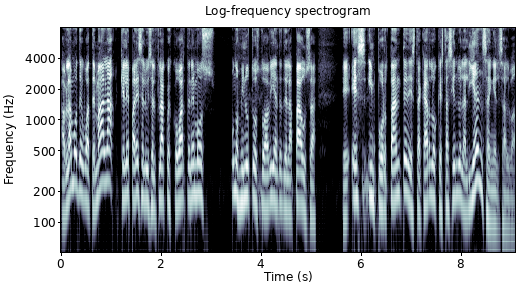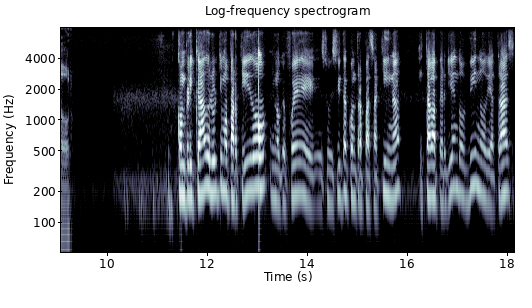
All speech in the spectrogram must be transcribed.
hablamos de Guatemala. ¿Qué le parece, Luis el Flaco Escobar? Tenemos unos minutos todavía antes de la pausa. Eh, es importante destacar lo que está haciendo la Alianza en El Salvador. complicado el último partido en lo que fue su visita contra Pasaquina. Estaba perdiendo, vino de atrás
